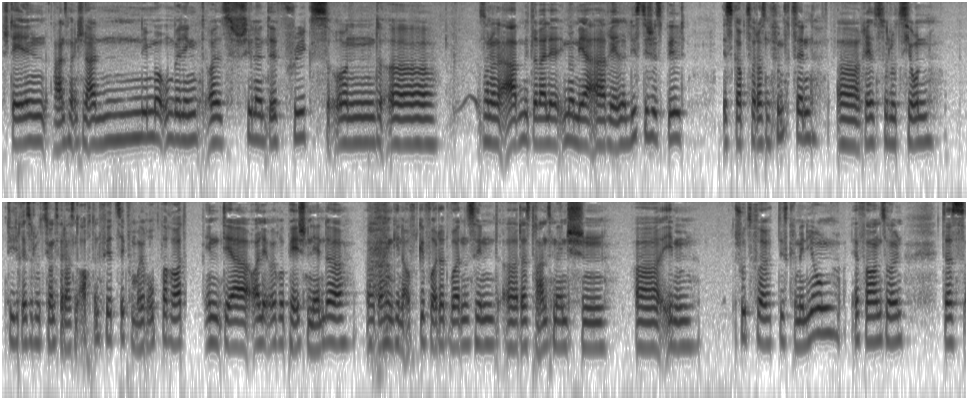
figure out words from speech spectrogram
stellen Transmenschen auch nicht mehr unbedingt als schillernde Freaks und äh, sondern auch mittlerweile immer mehr ein realistisches Bild. Es gab 2015 äh, Resolution, die Resolution 2048 vom Europarat, in der alle europäischen Länder äh, dahingehend aufgefordert worden sind, äh, dass Transmenschen äh, eben Schutz vor Diskriminierung erfahren sollen, dass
